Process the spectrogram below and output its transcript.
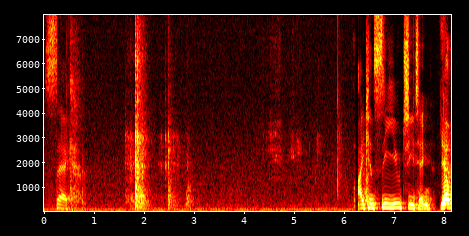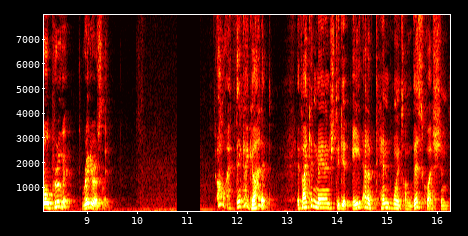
Sick. I can see you cheating. Yeah, we'll prove it rigorously. Oh, I think I got it. If I can manage to get 8 out of 10 points on this question,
